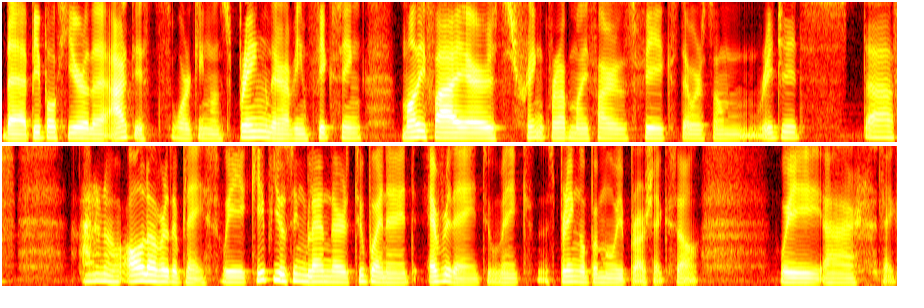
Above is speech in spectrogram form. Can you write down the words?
The people here, the artists working on Spring, they have been fixing modifiers, shrink wrap modifiers fixed. There were some rigid stuff. I don't know, all over the place. We keep using Blender 2.8 every day to make Spring Open Movie project. So we are like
